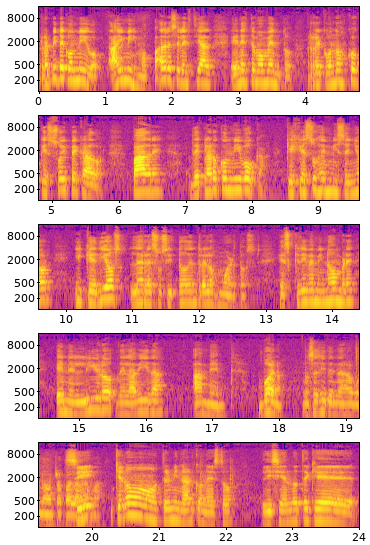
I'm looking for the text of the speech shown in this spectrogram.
Repite conmigo, ahí mismo, Padre Celestial, en este momento reconozco que soy pecador Padre, declaro con mi boca que Jesús es mi Señor y que Dios le resucitó de entre los muertos. Escribe mi nombre en el libro de la vida. Amén. Bueno, no sé si tienes alguna otra palabra sí, Quiero terminar con esto diciéndote que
